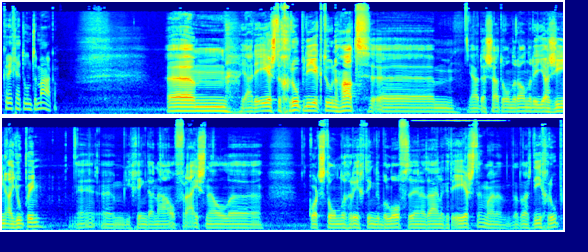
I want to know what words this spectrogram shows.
kreeg jij toen te maken? Um, ja, de eerste groep die ik toen had, um, ja, daar zat onder andere Yazin Ayoub in. Um, die ging daarna al vrij snel uh, kortstondig richting de belofte en uiteindelijk het eerste. Maar dat was die groep.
